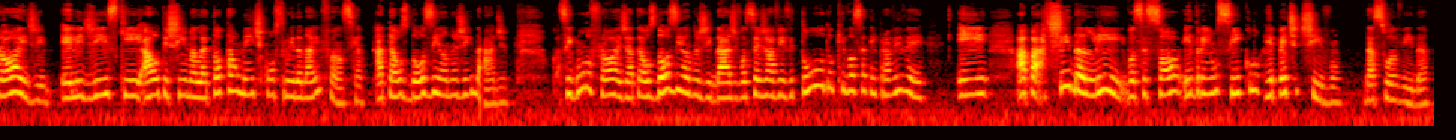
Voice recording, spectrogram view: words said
Freud, ele diz que a autoestima é totalmente construída na infância, até os 12 anos de idade. Segundo Freud, até os 12 anos de idade você já vive tudo o que você tem para viver. E a partir dali você só entra em um ciclo repetitivo da sua vida.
